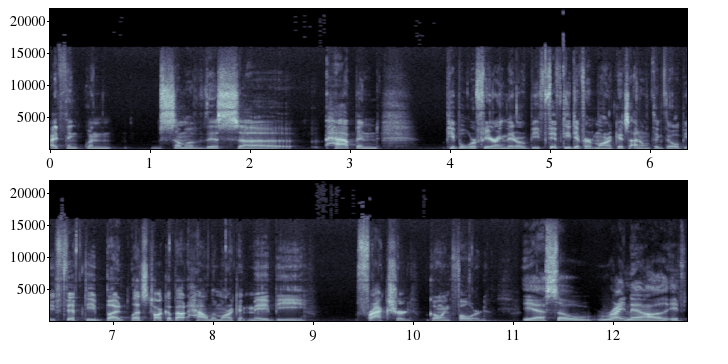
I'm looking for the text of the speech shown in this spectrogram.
I think when some of this uh, happened, people were fearing there would be 50 different markets. I don't think there will be 50, but let's talk about how the market may be fractured going forward. Yeah, so right now, if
